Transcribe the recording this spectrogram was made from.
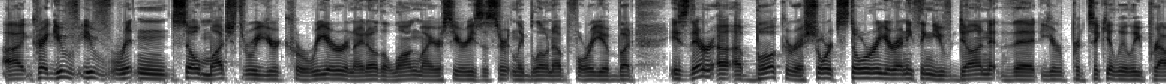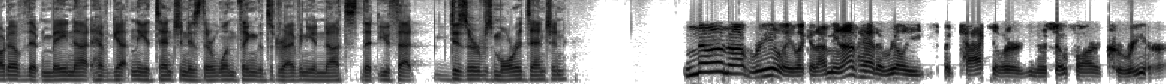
Uh, Craig, you've you've written so much through your career, and I know the Longmire series has certainly blown up for you. But is there a, a book or a short story or anything you've done that you're particularly proud of that may not have gotten the attention? Is there one thing that's driving you nuts that you thought deserves more attention? No, not really. Like, I mean, I've had a really spectacular, you know, so far career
